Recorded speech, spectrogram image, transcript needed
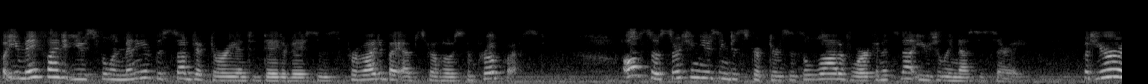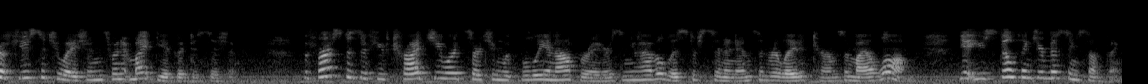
But you may find it useful in many of the subject-oriented databases provided by EBSCOhost and ProQuest. Also, searching using descriptors is a lot of work and it's not usually necessary. But here are a few situations when it might be a good decision. The first is if you've tried keyword searching with Boolean operators and you have a list of synonyms and related terms a mile long, yet you still think you're missing something.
